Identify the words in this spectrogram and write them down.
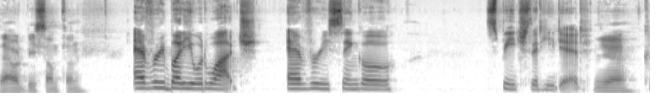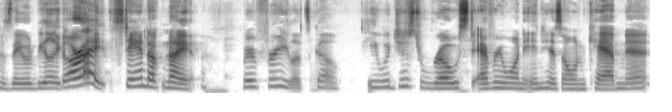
That would be something. everybody would watch every single speech that he did Yeah. because they would be like, "All right, stand up night, we're free, let's go." He would just roast everyone in his own cabinet,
